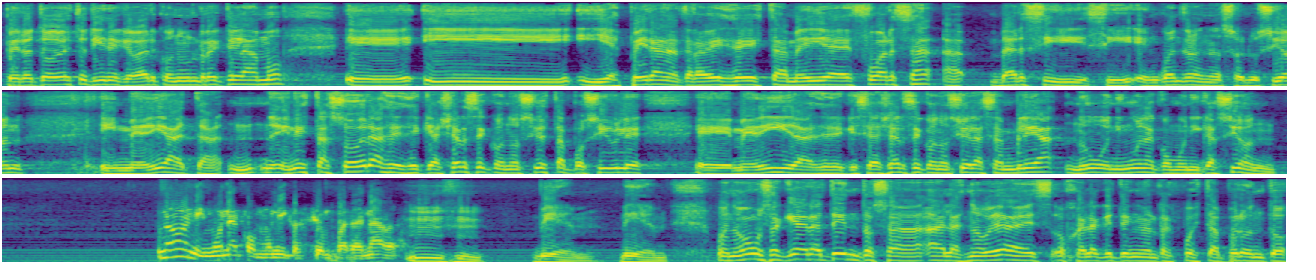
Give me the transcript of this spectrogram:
pero todo esto tiene que ver con un reclamo eh, y, esperan a través de esta medida de fuerza a ver si, si encuentran una solución inmediata. En estas horas, desde que ayer se conoció esta posible eh, medida, desde que ayer se conoció la Asamblea, no hubo ninguna comunicación no, ninguna comunicación para nada. Bien, bien. Bueno, vamos a quedar atentos a, las novedades. Ojalá que tengan respuesta pronto.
